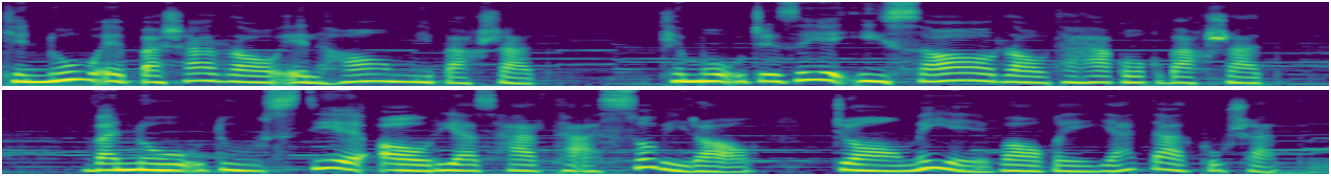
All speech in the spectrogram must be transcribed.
که نوع بشر را الهام می بخشد که معجزه عیسی را تحقق بخشد و نوع دوستی آری از هر تعصبی را جامعه واقعیت در پوشد.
